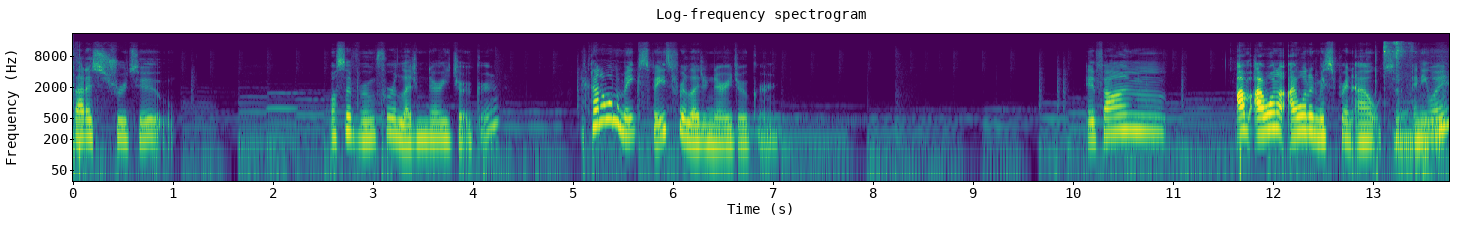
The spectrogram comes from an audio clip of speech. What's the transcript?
That is true too. Must have room for a legendary joker. I kind of want to make space for a legendary joker. If I'm, I'm I want to I want to misprint out anyway.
